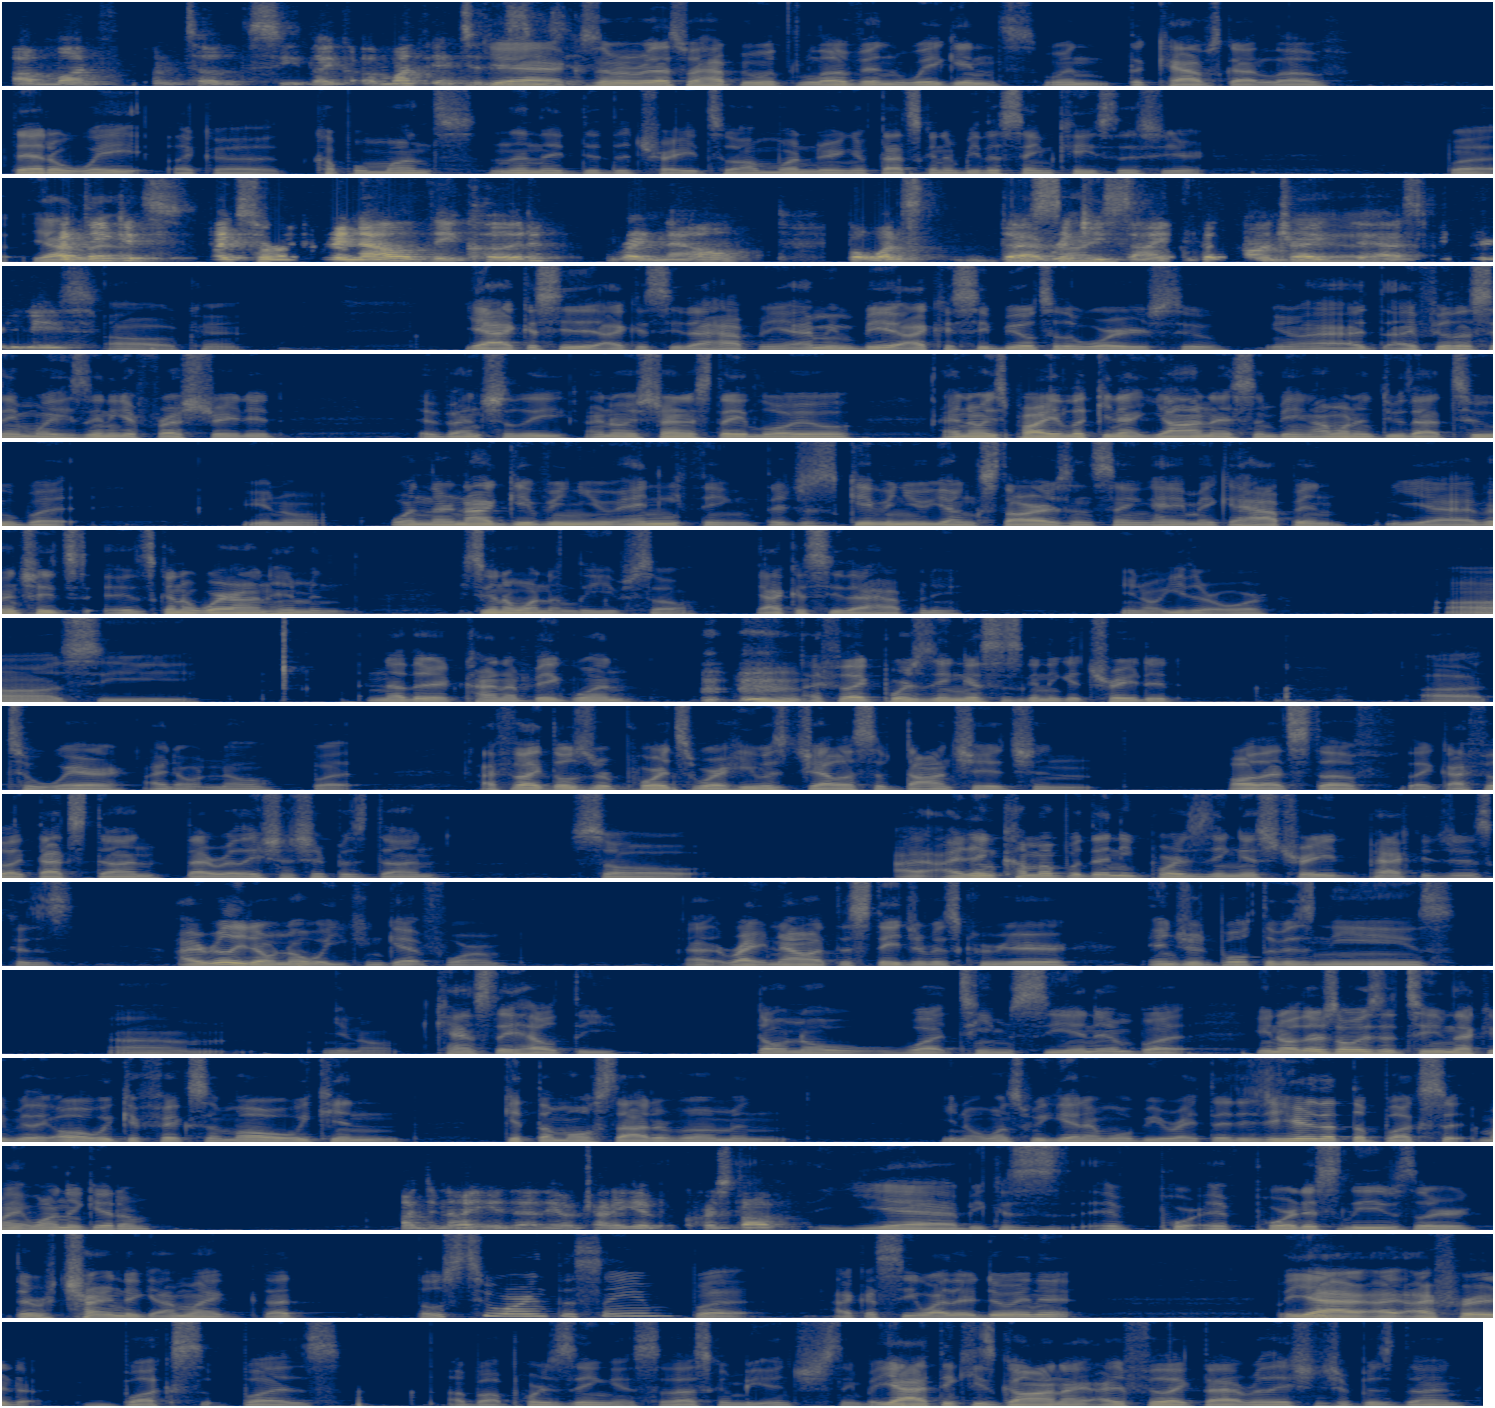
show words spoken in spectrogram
a month until the se- like a month into the yeah, season. Yeah, because I remember that's what happened with Love and Wiggins when the Cavs got Love. They had to wait like a couple months and then they did the trade. So I'm wondering if that's going to be the same case this year. But yeah, I think it's like so right now they could right now, but once the Ricky signs the contract, yeah. it has to be 30 days. Oh, okay. Yeah, I could see I could see that happening. I mean, Beal, I could see Beal to the Warriors too. You know, I I feel the same way. He's gonna get frustrated eventually. I know he's trying to stay loyal. I know he's probably looking at Giannis and being, I want to do that too. But you know, when they're not giving you anything, they're just giving you young stars and saying, "Hey, make it happen." Yeah, eventually it's it's gonna wear on him and he's gonna want to leave. So yeah, I could see that happening. You know, either or. Uh, let's see another kind of big one. I feel like Porzingis is gonna get traded. Uh, to where I don't know, but I feel like those reports where he was jealous of Doncic and all that stuff, like I feel like that's done. That relationship is done. So I I didn't come up with any Porzingis trade packages because I really don't know what you can get for him. At, right now, at this stage of his career, injured both of his knees. Um, you know, can't stay healthy. Don't know what teams see in him, but you know, there's always a team that could be like, oh, we could fix him. Oh, we can get the most out of him, and you know, once we get him, we'll be right there. Did you hear that the Bucks might want to get him? I did not hear that. They were trying to get Kristaps. Yeah, because if Port if Portis leaves, they're they're trying to. Get, I'm like that. Those two aren't the same, but I can see why they're doing it. But yeah. I, I've heard Bucks buzz about Porzingis, so that's gonna be interesting. But yeah, I think he's gone. I, I feel like that relationship is done,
